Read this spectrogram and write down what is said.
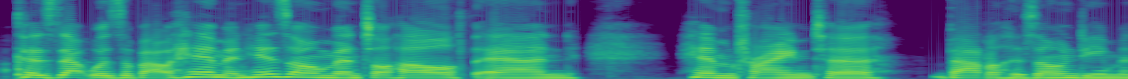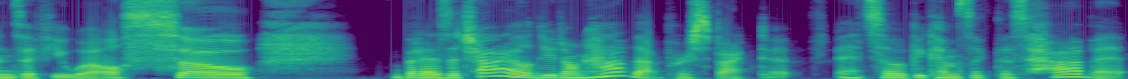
because that was about him and his own mental health and him trying to battle his own demons, if you will. So, but as a child, you don't have that perspective. And so it becomes like this habit.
